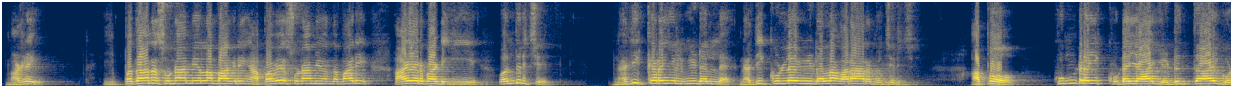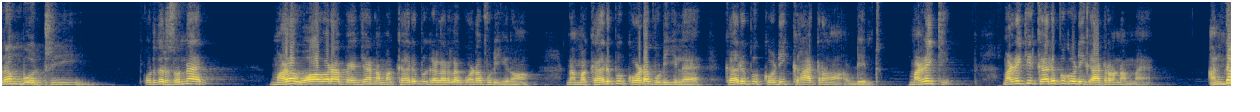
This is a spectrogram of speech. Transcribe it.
மழை. இப்போதானே சுனாமி எல்லாம் பார்க்குறீங்க. அப்போவே சுனாமி வந்த மாதிரி ஆயர்பாடிக்கு வந்துருச்சு. நதிக்கரையில் வீடல்ல நதிக்குள்ளே வீடெல்லாம் வர ஆரம்பிச்சிருச்சு. அப்போ குன்றை குடையாய் எடுத்தாய் குணம் போற்றி. ஒருத்தர் சொன்னார் மழை ஓவராக பெஞ்சா நம்ம கருப்பு கலரில் கொடை பிடிக்கிறோம். நம்ம கருப்பு கொடை பிடிக்கல கருப்பு கொடி காட்டுறோம் அப்படின்ட்டு. மழைக்கு மழைக்கு கருப்பு கொடி காட்டுறோம் நம்ம. அந்த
